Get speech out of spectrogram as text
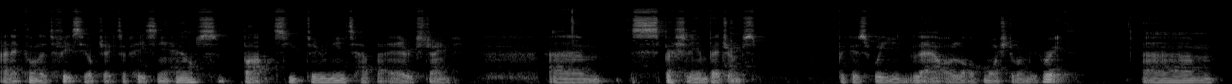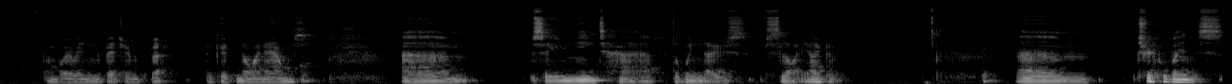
and it kind of defeats the object of heating your house, but you do need to have that air exchange, um, especially in bedrooms because we let out a lot of moisture when we breathe. Um, and we're in the bedroom for a good nine hours. Um, so you need to have the windows slightly open. Um, trickle vents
